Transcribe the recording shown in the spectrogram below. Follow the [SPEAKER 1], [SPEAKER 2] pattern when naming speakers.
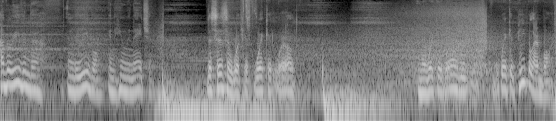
[SPEAKER 1] I believe in the, in the evil in human nature. This is a wicked, wicked world. In a wicked world, wicked people are born.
